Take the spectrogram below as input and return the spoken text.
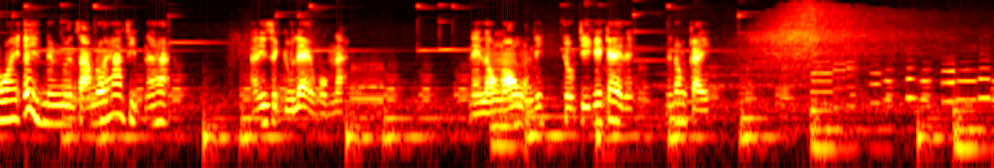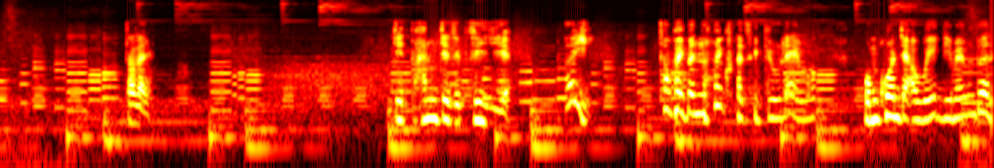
ร้อยเอ้ยหนึ่งหมื่นสามร้อยห้าสิบนะฮะ อันนี้สกิลแรกของผมนะไหนลองน้องผมดิโจมตีใกล้ๆเลย ไม่ต้องไกล เท่าไหร่เจ็ดพันเจ็ดสิบสี่อะ เฮ้ย ทำไมมันน้อยกว่าสกิลแรกวะผมควรจะเอาเวกดีไหมเพื่อน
